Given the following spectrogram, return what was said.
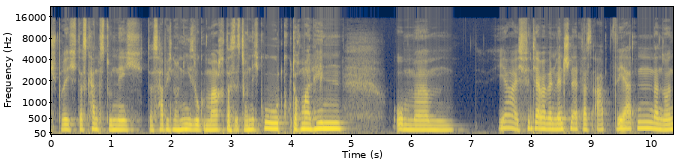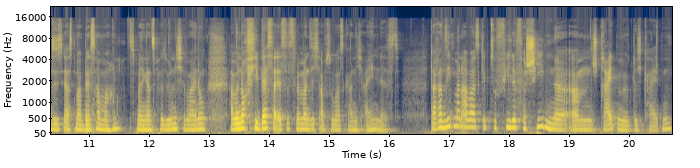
Sprich, das kannst du nicht, das habe ich noch nie so gemacht, das ist doch nicht gut, guck doch mal hin, um ähm, ja, ich finde ja immer, wenn Menschen etwas abwerten, dann sollen sie es erstmal besser machen. Das ist meine ganz persönliche Meinung. Aber noch viel besser ist es, wenn man sich auf sowas gar nicht einlässt. Daran sieht man aber, es gibt so viele verschiedene ähm, Streitmöglichkeiten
